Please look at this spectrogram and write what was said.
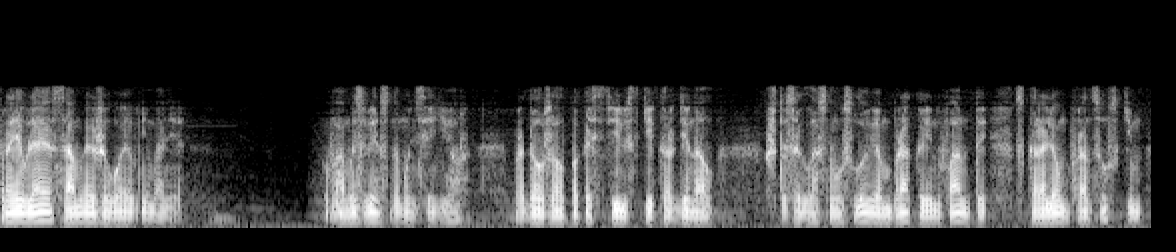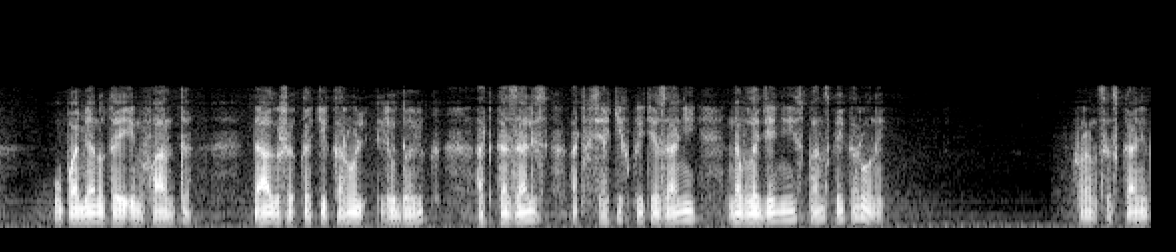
проявляя самое живое внимание. «Вам известно, монсеньор», — продолжал по-кастильски кардинал, «что согласно условиям брака инфанты с королем французским, упомянутая инфанта, так же, как и король Людовик, отказались от всяких притязаний на владение испанской короной». Францисканец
